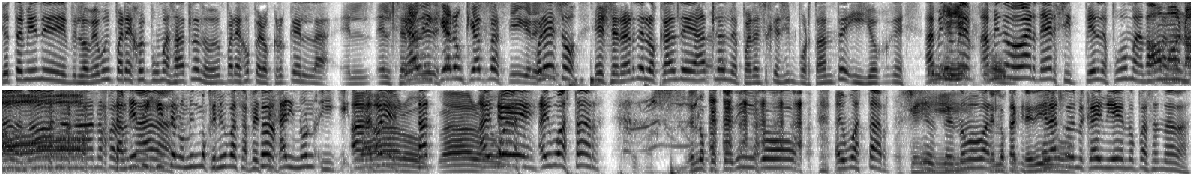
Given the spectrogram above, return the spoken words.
yo también eh, lo veo muy parejo el Pumas Atlas, lo veo muy parejo, pero creo que la, el, el Ya cerrar de- dijeron que Atlas Tigres. Por eso, el cerrar de local de Atlas me parece que es importante y yo creo que a mí no me, a mí no me va a arder si pierde Pumas, no ¿Cómo pasa no? nada, no, no, no pasa También nada. dijiste lo mismo que no ibas a festejar y no. y- Ah, Claro, Tat- claro. Ahí voy, a- ahí voy a estar. es lo que te digo. Ahí voy a estar. Sí, Este, no me va- es lo que te El digo. Atlas me cae bien, no pasa nada.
